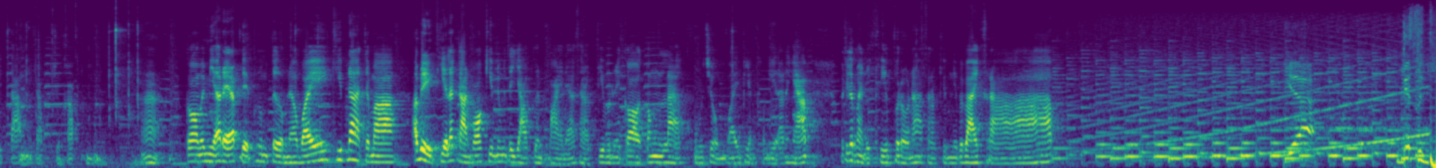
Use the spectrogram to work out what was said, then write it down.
ติดตามนะครับชมครับอ่าก็ไม่มีอะไรอัปเดตเพิ่มเติมนะไว้คลิปหน้าจะมาอัปเดตอีกทีละกันเพราะคลิปนี้มันจะยาวเกินไปนะสำหรับคลิปวันนี้ก็ต้องลาคุณผู้ชมไว้เพียงเท่านี้แล้วนะครับไว้เจอกันใหม่ในคลิปวิดีโอหน้าสำหรับคลิปนี้บ๊ายบายครับ Yeah. This a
